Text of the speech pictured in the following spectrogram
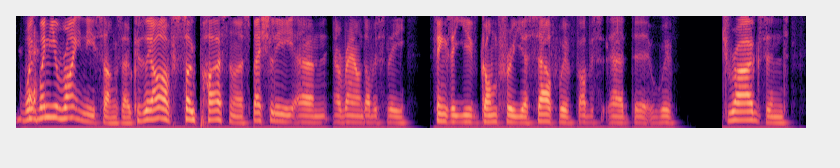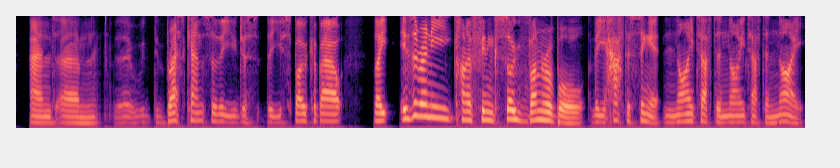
when, when you're writing these songs though because they are so personal especially um, around obviously things that you've gone through yourself with obviously uh, the, with drugs and and um, uh, with the breast cancer that you just that you spoke about like is there any kind of feeling so vulnerable that you have to sing it night after night after night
